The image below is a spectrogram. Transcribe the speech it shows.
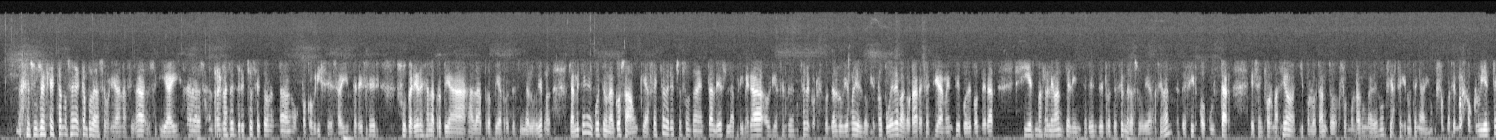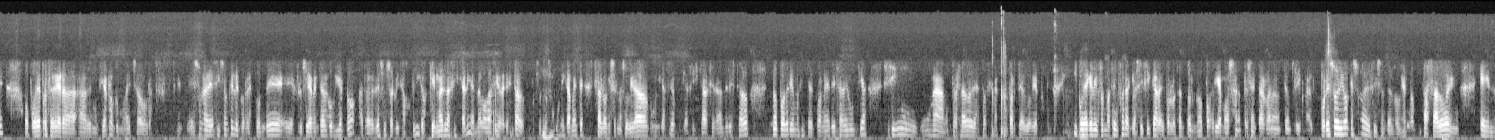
Jesús, es que estamos en el campo de la seguridad nacional y ahí las reglas del derecho se tornan un poco grises. Hay intereses superiores a la propia a la propia protección del gobierno. También ten en cuenta una cosa, aunque afecta a derechos fundamentales, la primera obligación de denuncia le corresponde al gobierno y el gobierno puede valorar efectivamente, puede ponderar si es más relevante el interés de protección de la seguridad nacional, es decir, ocultar esa información y por lo tanto formular una denuncia hasta que no tenga información más concluyente o puede proceder a denunciarlo como ha hecho ahora es una decisión que le corresponde exclusivamente al gobierno a través de sus servicios jurídicos, que no es la Fiscalía, es la Abogacía del Estado. Nosotros únicamente, salvo que se nos hubiera dado comunicación y al Fiscal General del Estado, no podríamos interponer esa denuncia sin un, una, un traslado de actuaciones por parte del gobierno. Y puede que la información fuera clasificada y por lo tanto no podríamos presentarla ante un tribunal. Por eso digo que es una decisión del gobierno basado en en,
